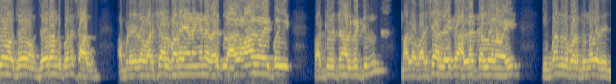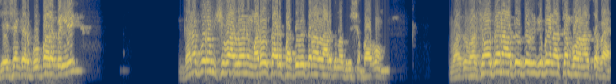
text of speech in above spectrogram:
జో జో జోరందుకొని సాగు. అప్పుడు ఏదో వర్షాలు పడాయనగానే రైతులు ఆగమాగం అయిపోయి పత్తి విత్తనాలు పెట్టిరు మళ్ళీ వర్షాలు లేక అల్లకల్లోలం అయ్యి ఇబ్బందులు పడుతున్నారు. అది జయశంకర్ భూపాలపల్లి గణపురం శివార్లోని మరోసారి పత్తి విత్తనాలు ఆడుతున్న దృశ్యం పాపం. వర్ష వర్షం అవుతానే అతడితో ఉరికిపోయి నష్టం నష్టపోయా.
